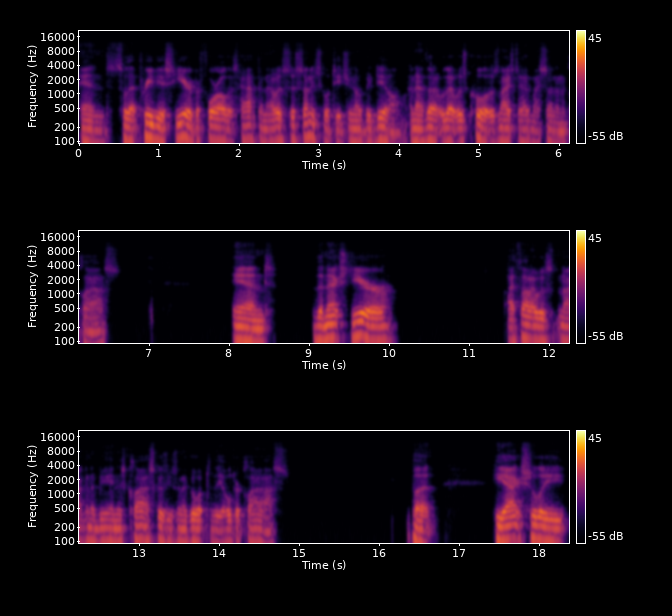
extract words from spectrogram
and so that previous year, before all this happened, I was a Sunday school teacher, no big deal. And I thought well, that was cool. It was nice to have my son in the class. And the next year, I thought I was not going to be in his class because he's going to go up to the older class. But he actually,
